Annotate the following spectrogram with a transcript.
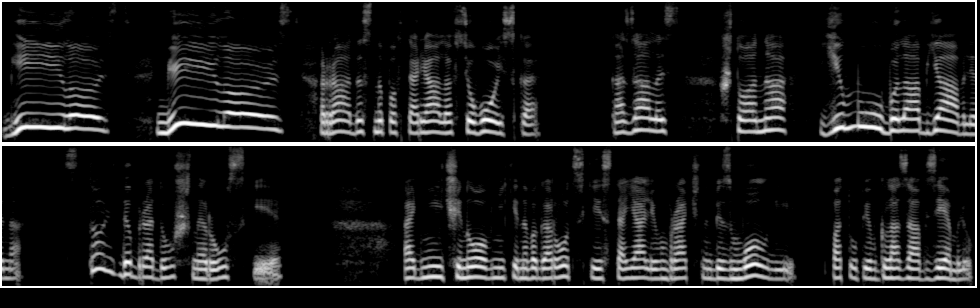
«Милость! Милость!» — радостно повторяло все войско. Казалось, что она ему была объявлена. Столь добродушны русские. Одни чиновники новогородские стояли в мрачном безмолвии, потупив глаза в землю.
